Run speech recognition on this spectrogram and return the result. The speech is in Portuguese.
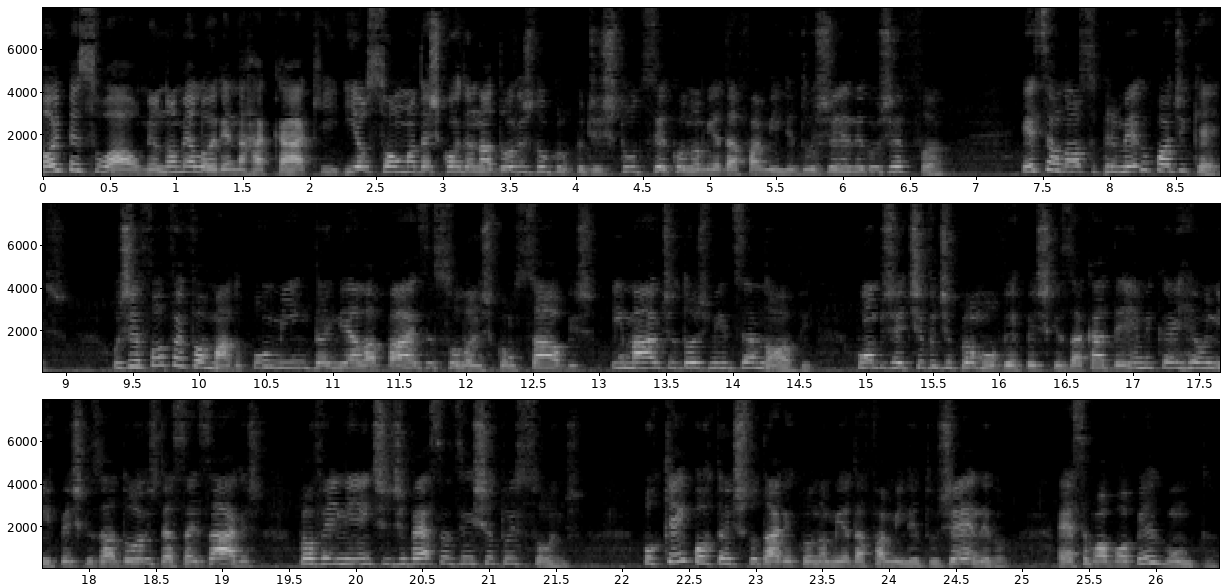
Oi, pessoal. Meu nome é Lorena Hakaki e eu sou uma das coordenadoras do Grupo de Estudos e Economia da Família e do Gênero, GEFAM. Esse é o nosso primeiro podcast. O GEFAM foi formado por mim, Daniela Vaz e Solange Gonçalves em maio de 2019, com o objetivo de promover pesquisa acadêmica e reunir pesquisadores dessas áreas provenientes de diversas instituições. Por que é importante estudar a economia da família e do gênero? Essa é uma boa pergunta.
